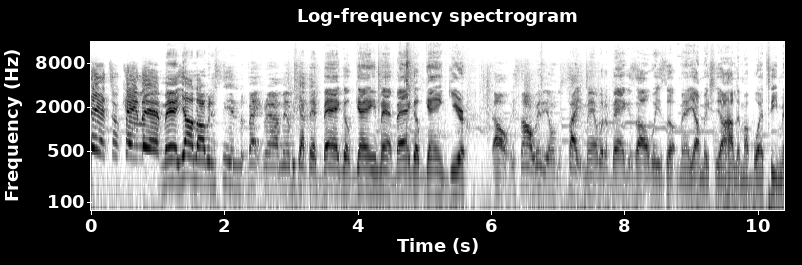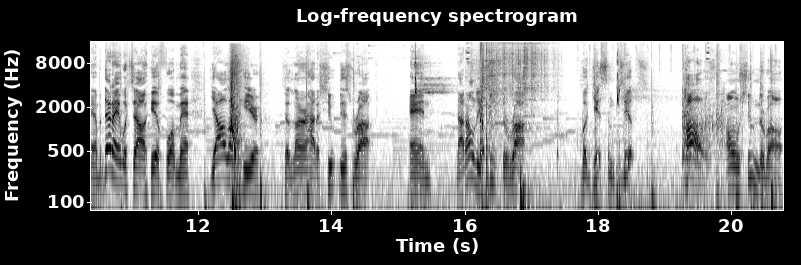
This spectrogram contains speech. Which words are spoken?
Good there, 2K Lab, man. Y'all already see it in the background, man. We got that bag up game, man. Bag up game gear. Oh, it's already on the site, man, where the bag is always up, man. Y'all make sure y'all holler at my boy T, man. But that ain't what y'all here for, man. Y'all are here to learn how to shoot this rock and not only shoot the rock, but get some tips, pause on shooting the ball.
